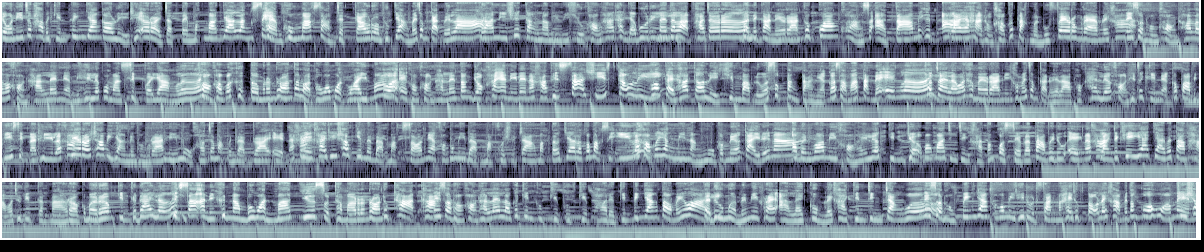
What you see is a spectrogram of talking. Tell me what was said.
ดี๋ยววันนี้จะพาไปกินปิ้งย่างเกาหลีที่อร่อยจัดเต็มมากๆย่านลังสิตแถมคุ้มมาก 379 รวมทุกอย่างไม่จำกัดเวลา ร้านนี้ชื่อกังนำบีบีคิวของ 5 ธัญบุรี ในตลาดพาเจริญ บรรยากาศในร้านก็กว้างขวางสะอาดตาไม่อึดอัดรายอาหารของเขาก็ตักเหมือนบุฟเฟ่ต์โรงแรมเลยค่ะ ในส่วนของของทอดแล้วก็ของทานเล่นเนี่ยมีให้เลือกประมาณ 10 กว่าอย่างเลย ของเขาก็คือเติมร้อนๆตลอดเพราะว่าหมดไวมาก ตัวเอกของของทานเล่นต้องยกให้อันนี้เลยนะคะ พิซซ่าชีสเกาหลี พวกไก่ทอดเกาหลีคิมบับหรือว่าซุปต่างๆเนี่ยก็สามารถตักได้เองเลย เข้าใจแล้วว่าทำไมร้านนี้เขาไม่จำกัดเวลาเพราะแค่เลือกของที่จะกินเนี่ยก็ปา20 นาทีแล้วค่ะที่เราชอบอีกอย่างหนึ่งของร้านนี้หมูเขาจะหมักเป็นแบบ dry age นะคะหรือใครที่ชอบกินเป็นแบบหมักซอสเนี่ยเขาก็มีแบบหมักโคชูจังหมักเต้าเจี้ยวแล้วก็หมักซีอิ๊วแล้วเขาก็ยังมีหนังหมูกับเนื้อไก่ด้วยนะ เอาเป็นว่ามีของให้เลือกกินเยอะมากๆจริงๆค่ะ ต้องกดเซฟแล้วตามไปดูเองนะคะ หลังจากที่แยกย้ายไปตามหาวัตถุดิบกันมา เราก็มาเริ่มกินกันได้เลยพิซซ่าอันนี้คือ number one มากยืดสุดทำมาร้อนๆทุกถาดค่ะในส่วนของของทานเล่นเราก็กินกรุบกริบกรุบกริบพอเดี๋ยวกินปิ้งย่างต่อไม่ไหวแต่ดูเหมือนไม่มีใครอ่านไลน์กลุ่มเลยค่ะกินจริงจังเวอร์ในส่วนของปิ้งย่างเขาก็มีที่ดูดฟันมาให้ทุกโต๊ะเลยค่ะไม่ต้องกลัวหัวเหม็นที่ช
